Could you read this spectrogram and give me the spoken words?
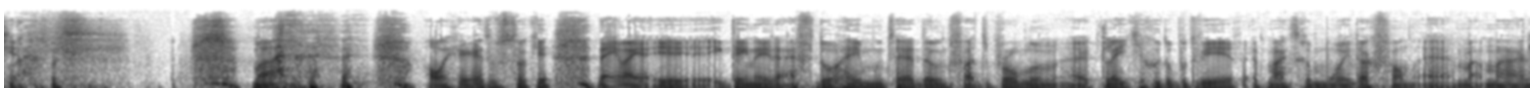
Ja. maar alle gekheid op stokje. Nee, maar ik denk dat je daar even doorheen moet. Hè. Don't fight the problem. Uh, kleed je goed op het weer. Het maakt er een mooie dag van. Uh, maar, maar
